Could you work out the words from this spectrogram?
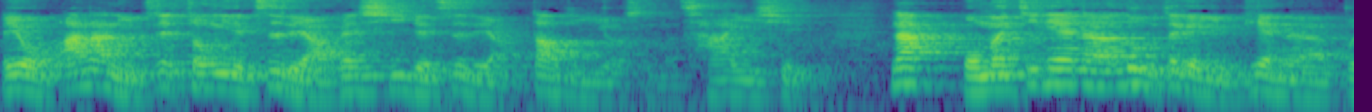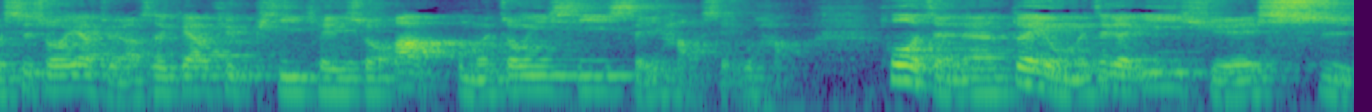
哎呦啊，那你这中医的治疗跟西医的治疗到底有什么差异性？那我们今天呢录这个影片呢，不是说要主要是要去 PK 说啊，我们中医西医谁好谁不好，或者呢对我们这个医学史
